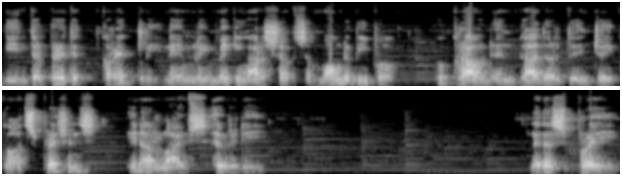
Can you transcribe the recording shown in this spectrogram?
be interpreted correctly, namely making ourselves among the people who crowd and gather to enjoy God's presence in our lives every day. Let us pray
